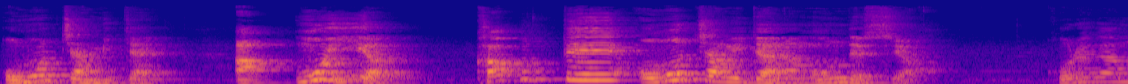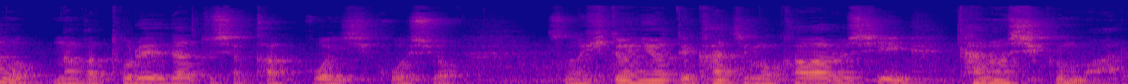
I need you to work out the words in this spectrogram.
おもちゃみたい。あもういいや株っておもちゃみたいなもんですよ。これがもうなんかトレーダーとしてはかっこいいし、交渉。その人によって価値も変わるし、楽しくもある。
